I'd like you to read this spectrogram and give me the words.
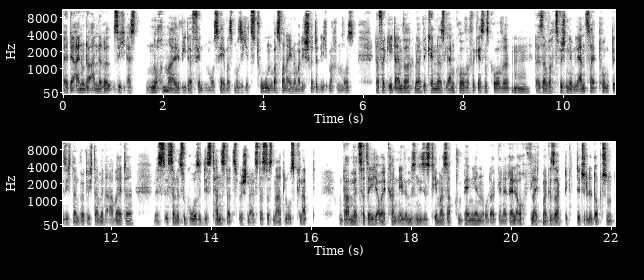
äh, der ein oder andere sich erst nochmal wiederfinden muss. Hey, was muss ich jetzt tun? Was waren eigentlich nochmal die Schritte, die ich machen muss? Da vergeht einfach, ne, wir kennen das, Lernkurve, Vergessenskurve. Mhm. Da ist einfach zwischen dem Lernzeitpunkt, bis ich dann wirklich damit arbeite, es ist eine zu große Distanz dazwischen, als dass das nahtlos klappt. Und da haben wir jetzt tatsächlich auch erkannt, nee, wir müssen dieses Thema Subcompanion oder generell auch vielleicht mal gesagt Digital Adoption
